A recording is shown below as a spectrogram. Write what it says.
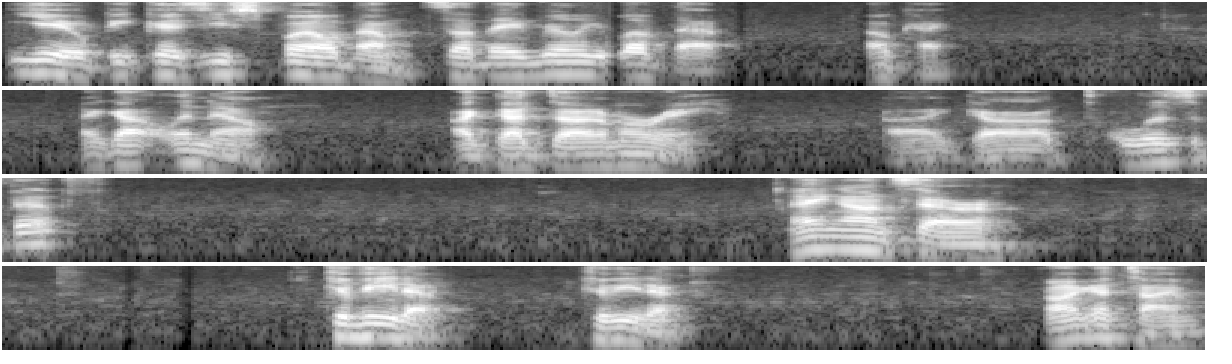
you because you spoiled them. So they really love that. Okay. I got Linnell. I got Donna Marie. I got Elizabeth. Hang on, Sarah. Kavita. Kavita. I got time.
